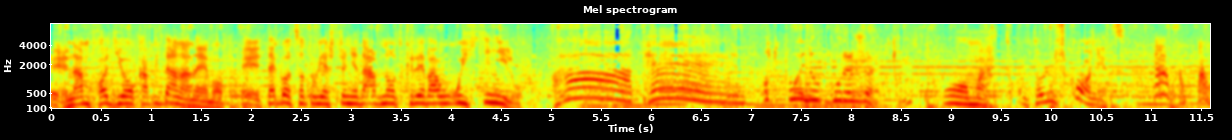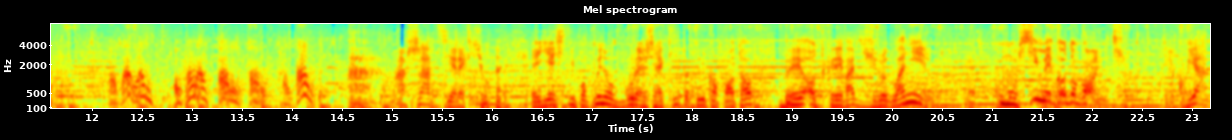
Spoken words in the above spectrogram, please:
E, Nam chodzi o kapitana Nemo, e, tego co tu jeszcze niedawno odkrywał ujście Nilu. A, ten! Odpłynął w górę rzeki. O matku, to już koniec. A, masz rację, Reksiu. Jeśli popłynął w górę rzeki, to tylko po to, by odkrywać źródła Nilu. Musimy go dogonić. Tylko jak?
